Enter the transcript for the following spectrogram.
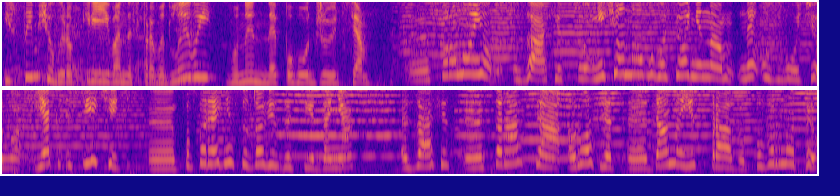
І з тим, що вирок Кірєєва несправедливий, вони не погоджуються. Е, Стороною захисту нічого нового сьогодні нам не озвучило. Як свідчить е, попередні судові засідання, захист е, старався розгляд е, даної справи повернути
